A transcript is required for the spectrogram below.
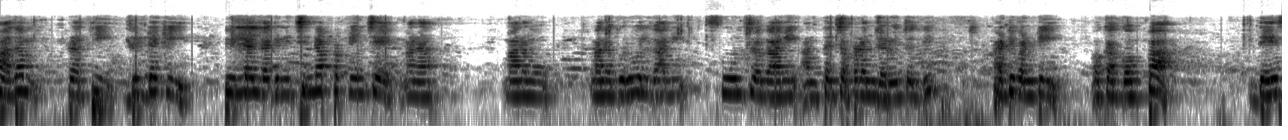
పదం ప్రతి బిడ్డకి పిల్లల దగ్గర చిన్నప్పటి నుంచే మన మనము మన గురువులు కానీ స్కూల్స్లో కానీ అంత చెప్పడం జరుగుతుంది. అటువంటి ఒక గొప్ప దేశ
